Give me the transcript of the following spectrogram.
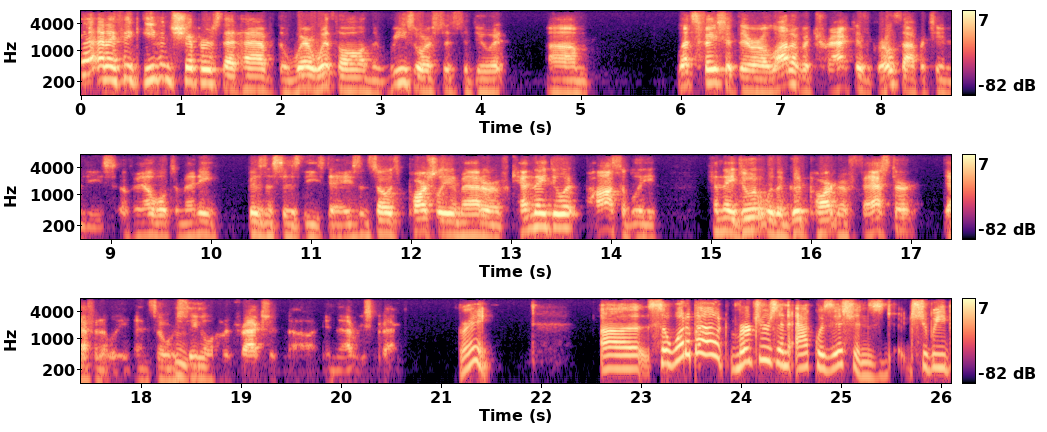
Yeah, and I think even shippers that have the wherewithal and the resources to do it. Um, let's face it, there are a lot of attractive growth opportunities available to many businesses these days. And so it's partially a matter of can they do it? Possibly. Can they do it with a good partner faster? Definitely. And so we're mm-hmm. seeing a lot of traction uh, in that respect. Great. Uh, so, what about mergers and acquisitions? Should we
